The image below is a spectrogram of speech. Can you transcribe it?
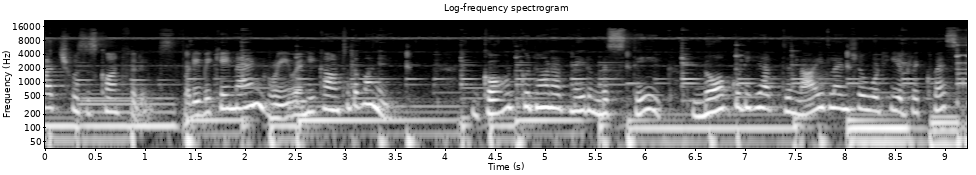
Such was his confidence, but he became angry when he counted the money. God could not have made a mistake, nor could he have denied Lencho what he had requested.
